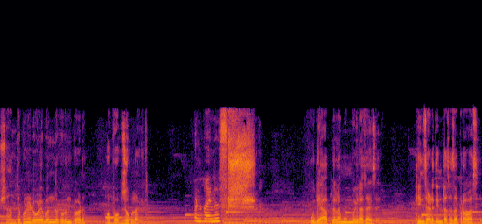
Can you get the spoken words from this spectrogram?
शांतपणे डोळे बंद करून पड आपोआप झोप लागेल. पण मायनस उद्या आपल्याला मुंबईला जायचंय. तीन साडेतीन तासाचा प्रवास आहे.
